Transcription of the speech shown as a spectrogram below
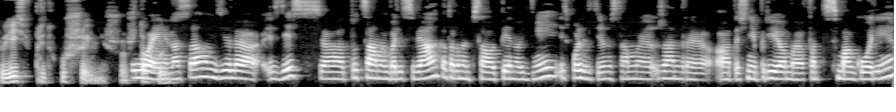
весь в предвкушении. Что, Ой, такое? на самом деле здесь а, тот самый Борис Виан, который написал «Пену дней», использует те же самые жанры, а, точнее приемы фантасмагории,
